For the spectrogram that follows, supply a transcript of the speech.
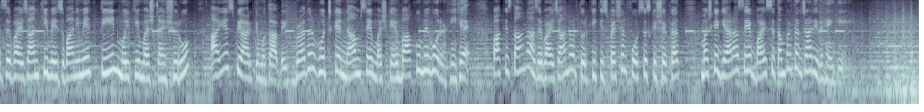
आजरबाईजान की मेजबानी में तीन मुल्की मशकें शुरू, आईएसपीआर के मुताबिक ब्रदरहुड के नाम से मशकें बाकू में हो रही हैं। पाकिस्तान आजरबाईजान और तुर्की की स्पेशल फोर्सेज की शिरकत मशकें 11 से बाईस सितंबर तक जारी रहेंगी।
